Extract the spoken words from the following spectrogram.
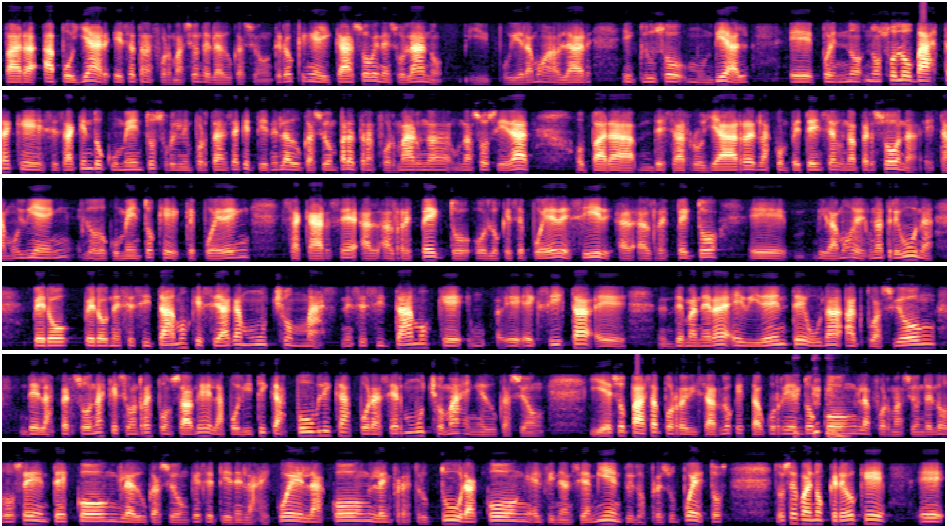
para apoyar esa transformación de la educación. Creo que en el caso venezolano, y pudiéramos hablar incluso mundial, eh, pues no, no solo basta que se saquen documentos sobre la importancia que tiene la educación para transformar una, una sociedad o para desarrollar las competencias de una persona. Está muy bien los documentos que, que pueden sacarse al, al respecto o lo que se puede decir al, al respecto, eh, digamos, desde una tribuna pero pero necesitamos que se haga mucho más necesitamos que eh, exista eh, de manera evidente una actuación de las personas que son responsables de las políticas públicas por hacer mucho más en educación. Y eso pasa por revisar lo que está ocurriendo con la formación de los docentes, con la educación que se tiene en las escuelas, con la infraestructura, con el financiamiento y los presupuestos. Entonces, bueno, creo que eh,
